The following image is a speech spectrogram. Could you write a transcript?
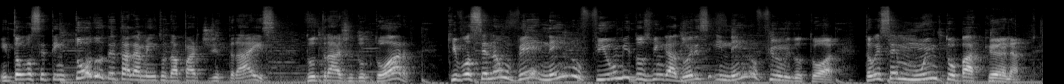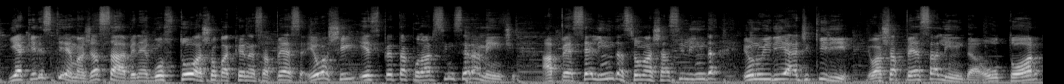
Então você tem todo o detalhamento da parte de trás do traje do Thor que você não vê nem no filme dos Vingadores e nem no filme do Thor. Então isso é muito bacana. E aquele esquema, já sabe, né? Gostou, achou bacana essa peça? Eu achei espetacular, sinceramente. A peça é linda, se eu não achasse linda, eu não iria adquirir. Eu acho a peça linda. O Thor,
